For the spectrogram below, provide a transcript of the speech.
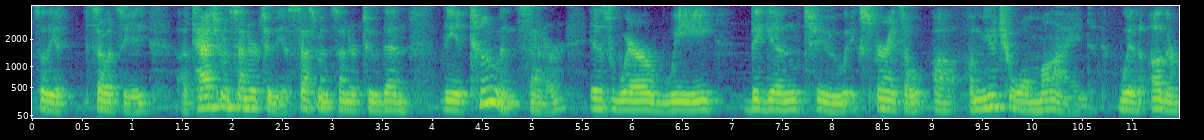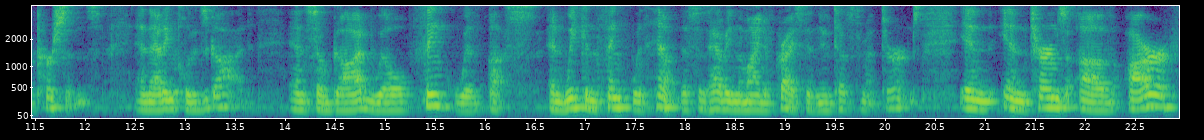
So the so it's the attachment center to the assessment center to then the attunement center is where we begin to experience a, a, a mutual mind with other persons, and that includes God. And so God will think with us, and we can think with Him. This is having the mind of Christ in New Testament terms. In in terms of our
